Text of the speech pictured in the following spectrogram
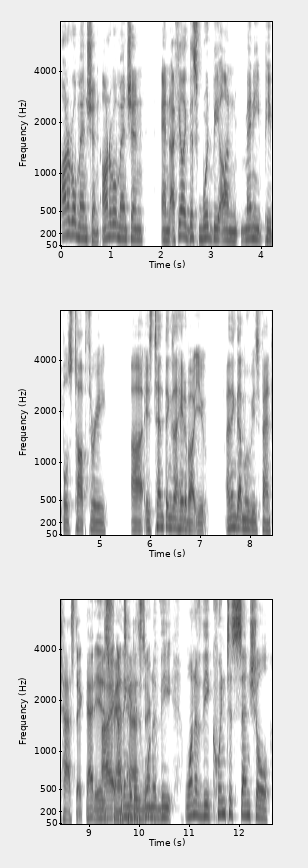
honorable mention. Honorable mention, and I feel like this would be on many people's top three. Uh, is Ten Things I Hate About You. I think that movie is fantastic. That is I, I think it is one of the one of the quintessential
